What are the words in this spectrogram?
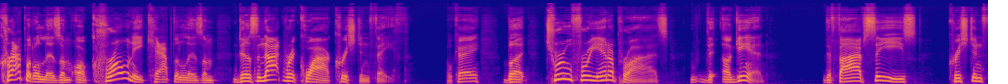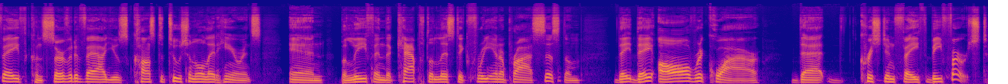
capitalism or crony capitalism does not require Christian faith. Okay, but true free enterprise, again, the five C's Christian faith, conservative values, constitutional adherence, and belief in the capitalistic free enterprise system, they, they all require that Christian faith be first.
